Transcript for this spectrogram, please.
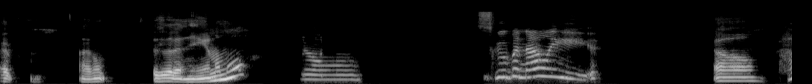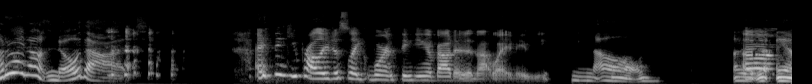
I, I don't. Is it an animal? No. Scuba Nelly. Oh, how do I not know that? I think you probably just like weren't thinking about it in that way, maybe. No. Um, yeah.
